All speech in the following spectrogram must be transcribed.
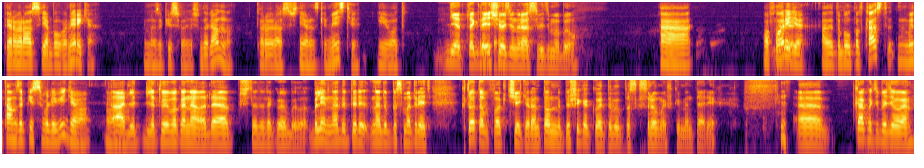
Первый раз я был в Америке, и мы записывались удаленно. Второй раз в Снежинске вместе. И вот Нет, тогда еще раз. один раз, видимо, был. а, во Флориде, это был подкаст, мы там записывали видео. А, для, для твоего канала, да, что-то такое было. Блин, надо, пере... надо посмотреть, кто там факт-чекер. Антон, напиши какой-то выпуск с Ромой в комментариях. А, Как у тебя дела?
